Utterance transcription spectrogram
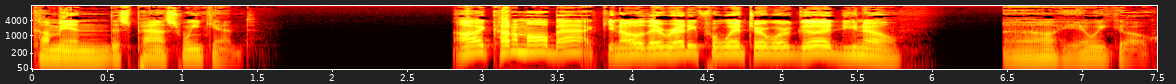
come in this past weekend. I cut them all back. You know, they're ready for winter. We're good, you know. Oh, here we go.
